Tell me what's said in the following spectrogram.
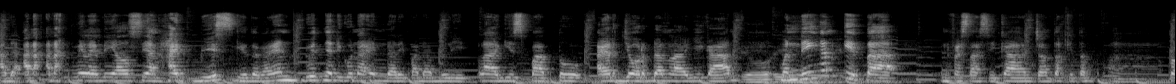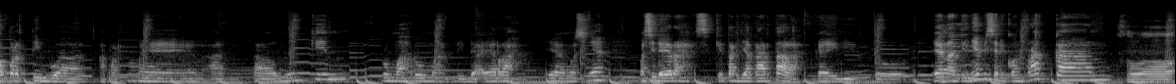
ada anak-anak millennials yang hype beast gitu kan yang duitnya digunain daripada beli lagi sepatu Air Jordan lagi kan Yoi. mending kan kita investasikan contoh kita uh, properti buat apartemen atau mungkin rumah-rumah di daerah ya maksudnya masih daerah sekitar Jakarta lah kayak gitu. Ya nantinya bisa dikontrakkan Kalau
